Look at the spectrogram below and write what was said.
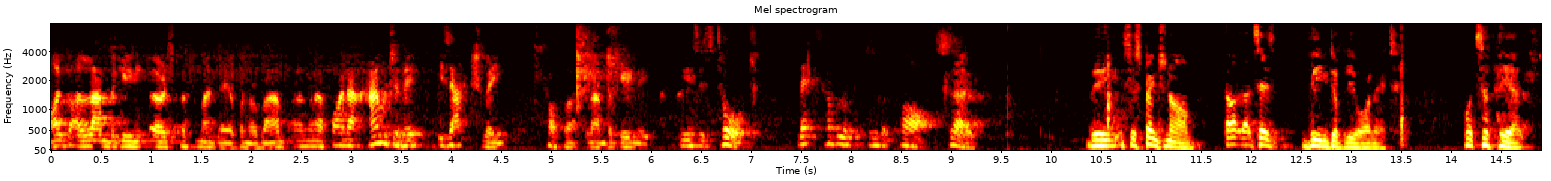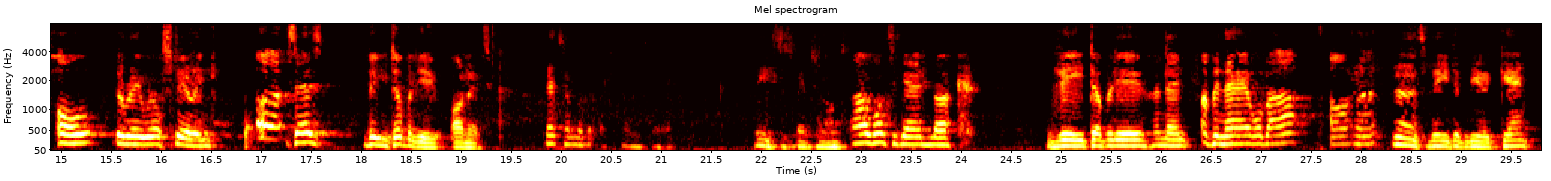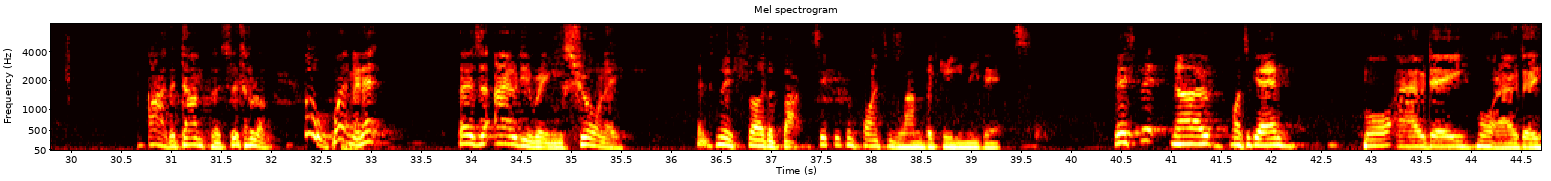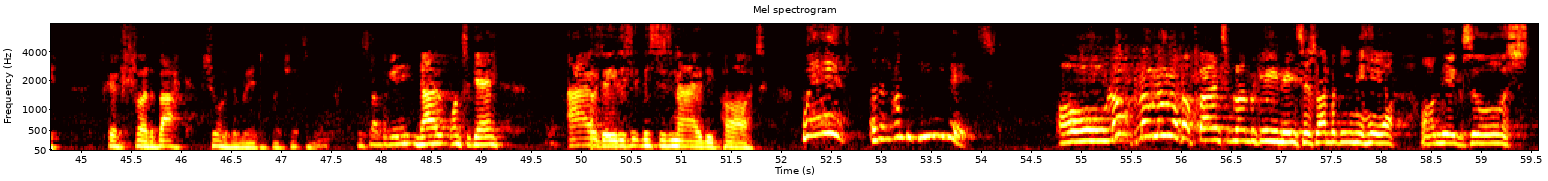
I've got a Lamborghini Urus Performante up on the ramp. I'm going to find out how much of it is actually proper Lamborghini. Use this torch. Let's have a look at some of the parts. So, the suspension arm. Oh, that says VW on it. What's up here? Oh, the rear wheel steering. Oh, that says VW on it. Let's have a look at the front here. These suspension arms. Oh, once again, look. VW. And then up in there, what about that? Oh, no, that's VW again. Ah, the dampers. Let's have a look. Oh, wait a minute. Those are Audi rings, surely. Let's move further back. See if we can find some Lamborghini bits. This bit? No. Once again, more Audi, more Audi. Let's go further back. Surely the rear differential. Is this Lamborghini? No. Once again, Audi. This is, this is an Audi part. Where are the Lamborghini bits? Oh, look, look, look, look. I found some Lamborghini. It says Lamborghini here on the exhaust.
